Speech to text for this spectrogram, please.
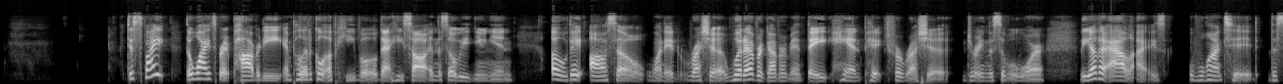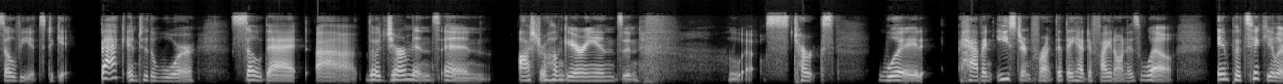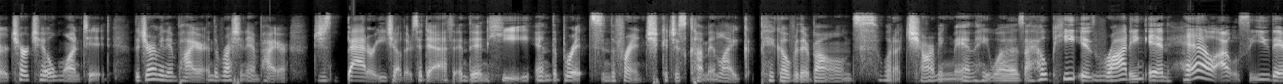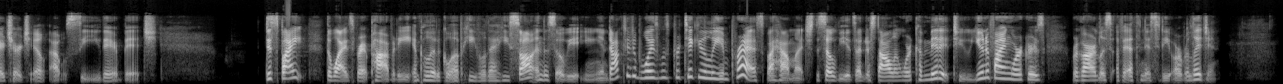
Despite the widespread poverty and political upheaval that he saw in the Soviet Union, oh, they also wanted Russia, whatever government they handpicked for Russia during the Civil War, the other allies wanted the Soviets to get back into the war so that uh, the Germans and Austro Hungarians and who else, Turks, would have an Eastern front that they had to fight on as well. In particular, Churchill wanted the German Empire and the Russian Empire to just batter each other to death. And then he and the Brits and the French could just come and like pick over their bones. What a charming man he was. I hope he is rotting in hell. I will see you there, Churchill. I will see you there, bitch. Despite the widespread poverty and political upheaval that he saw in the Soviet Union, Dr. Du Bois was particularly impressed by how much the Soviets under Stalin were committed to unifying workers regardless of ethnicity or religion.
